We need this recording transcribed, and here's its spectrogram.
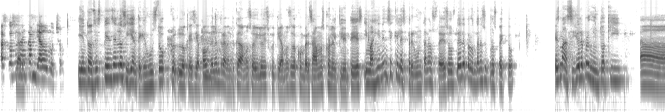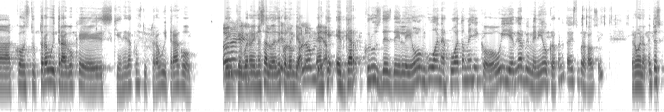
las cosas claro. han cambiado mucho. Y entonces piensen lo siguiente, que justo lo que decía Paul del entrenamiento que damos hoy, lo discutíamos, lo conversábamos con el cliente, y es, imagínense que les preguntan a ustedes, o ustedes le preguntan a su prospecto, es más, si yo le pregunto aquí a Constructora Buitrago, que es, ¿quién era Constructora Buitrago? Ay, que bueno, ahí nos saluda desde, desde Colombia. Colombia. Vean que Edgar Cruz desde León, Guanajuato, México. Uy, Edgar, bienvenido. Creo que no te ha visto por acá, ¿sí? Pero bueno, entonces,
